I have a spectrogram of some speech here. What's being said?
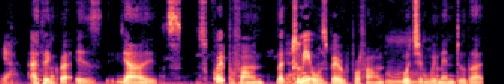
Yeah. I think that is, yeah, it's, it's quite profound. Like to me, it was very profound watching women do that.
